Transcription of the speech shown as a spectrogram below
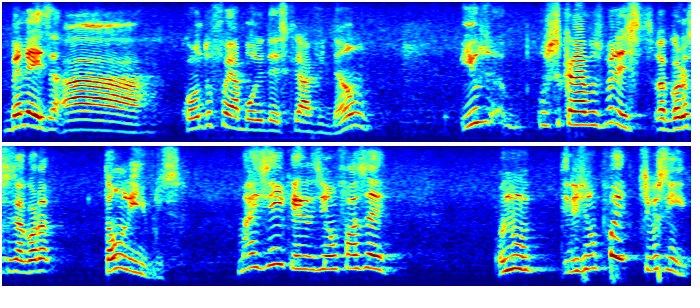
beleza, a... quando foi abolida a escravidão, e os, os escravos, beleza, agora vocês agora estão livres. Mas e aí, o que eles iam fazer? Não, eles não foi, tipo assim,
